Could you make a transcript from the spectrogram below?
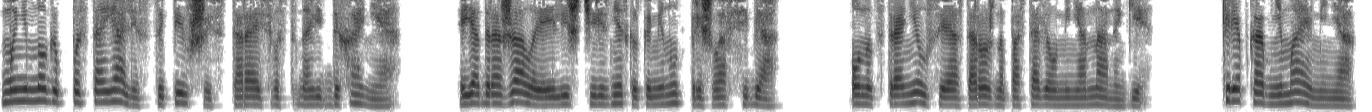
Мы немного постояли, сцепившись, стараясь восстановить дыхание. Я дрожала и лишь через несколько минут пришла в себя. Он отстранился и осторожно поставил меня на ноги. Крепко обнимая меня,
